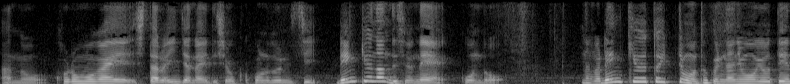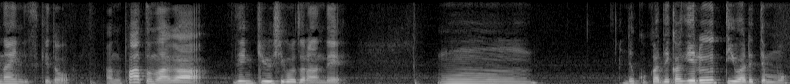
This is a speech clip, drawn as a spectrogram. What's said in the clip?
あの衣替えしたらいいんじゃないでしょうかこの土日。連休なんですよね今度。なんか連休といっても特に何も予定ないんですけどあのパートナーが連休仕事なんで。うーん。どこか出かけるって言われても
